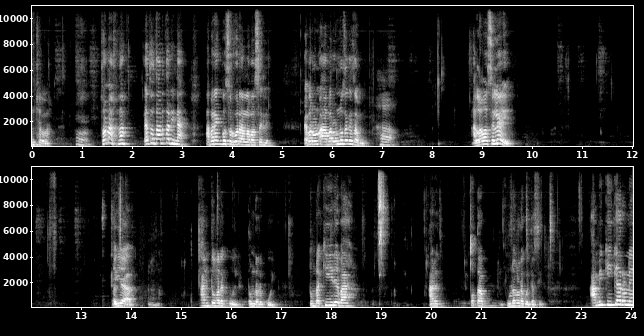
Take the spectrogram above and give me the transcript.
ইনশাল্লাহ হুম ছয় মাস না এত তাড়াতাড়ি না। আবার এক বছর পর আল্লাহ বাসাইলে এবার আবার অন্য জায়গায় যাব। হ্যাঁ। আল্লাহ বাসাইলে ইয়া আমি তোমার কই তোমরা কই? তোমরা কি রে বা? আরে কথা উল্টাপাল্টা কইতাছি। আমি কি কারণে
